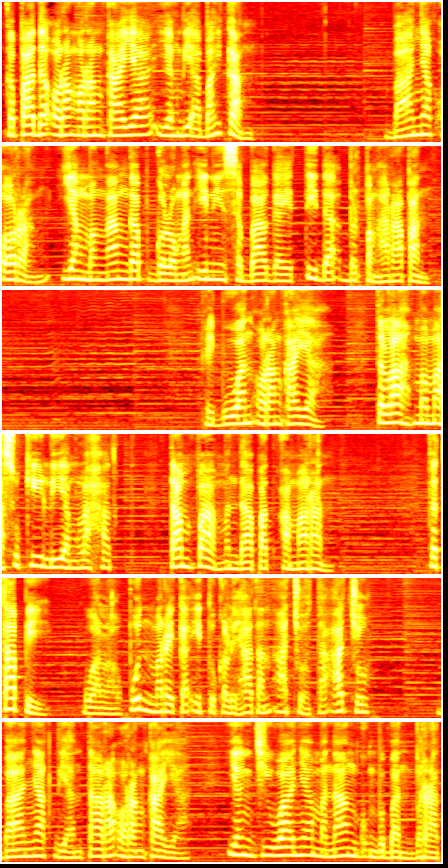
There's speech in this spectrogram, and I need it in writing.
kepada orang-orang kaya yang diabaikan? Banyak orang yang menganggap golongan ini sebagai tidak berpengharapan ribuan orang kaya telah memasuki liang lahat tanpa mendapat amaran. Tetapi, walaupun mereka itu kelihatan acuh tak acuh, banyak di antara orang kaya yang jiwanya menanggung beban berat.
